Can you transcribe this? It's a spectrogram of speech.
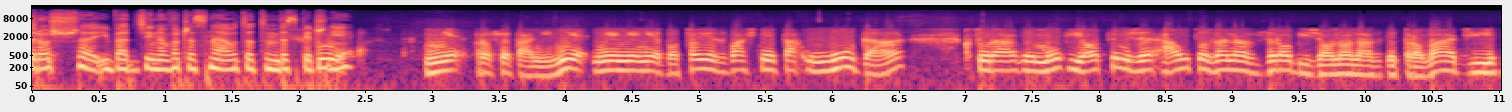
droższe i bardziej nowoczesne auto, tym bezpieczniej? Nie, nie, proszę pani, nie, nie, nie, nie, bo to jest właśnie ta ułuda, która mówi o tym, że auto za nas zrobi, że ono nas wyprowadzi,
